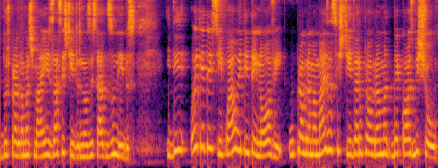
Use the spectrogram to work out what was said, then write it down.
dos programas mais assistidos nos Estados Unidos. E de 85 a 89, o programa mais assistido era o programa The Cosby Show,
